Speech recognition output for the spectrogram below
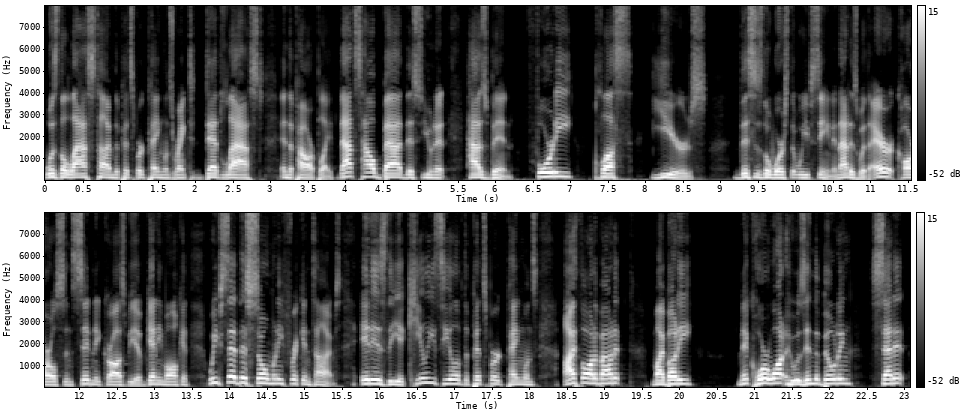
was the last time the Pittsburgh Penguins ranked dead last in the power play. That's how bad this unit has been. 40 plus years. This is the worst that we've seen, and that is with Erik Karlsson, Sidney Crosby, Evgeny Malkin. We've said this so many freaking times. It is the Achilles heel of the Pittsburgh Penguins. I thought about it. My buddy Nick Horwat, who was in the building, said it.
